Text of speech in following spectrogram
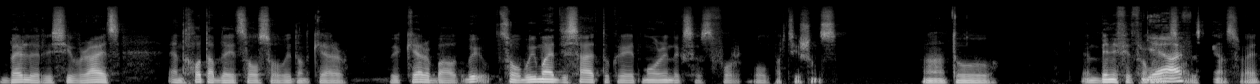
barely receive writes and hot updates also we don't care. We care about we so we might decide to create more indexes for all partitions uh, to and benefit from yeah scans, right?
